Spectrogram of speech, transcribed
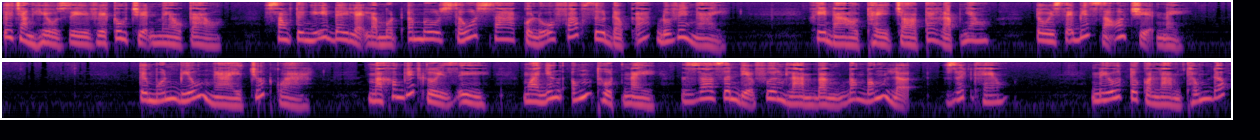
Tôi chẳng hiểu gì về câu chuyện mèo cào, song tôi nghĩ đây lại là một âm mưu xấu xa của lũ pháp sư độc ác đối với ngài. Khi nào thầy trò ta gặp nhau, tôi sẽ biết rõ chuyện này. Tôi muốn biếu ngài chút quà, mà không biết gửi gì ngoài những ống thụt này do dân địa phương làm bằng bong bóng lợn, rất khéo. Nếu tôi còn làm thống đốc,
